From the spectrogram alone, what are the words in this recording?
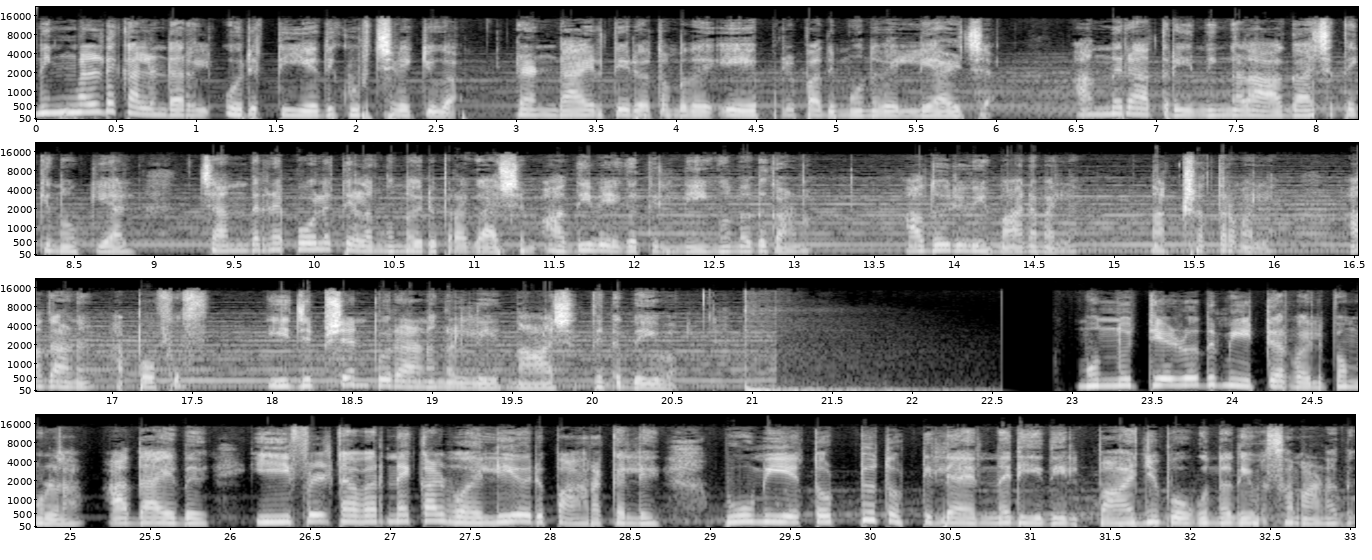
നിങ്ങളുടെ കലണ്ടറിൽ ഒരു തീയതി കുറിച്ച് വെക്കുക. രണ്ടായിരത്തി ഇരുപത്തൊമ്പത് ഏപ്രിൽ പതിമൂന്ന് വെള്ളിയാഴ്ച. അന്ന് രാത്രി നിങ്ങൾ ആകാശത്തേക്ക് നോക്കിയാൽ ചന്ദ്രനെ പോലെ തിളങ്ങുന്ന ഒരു പ്രകാശം അതിവേഗത്തിൽ നീങ്ങുന്നത് കാണാം. അതൊരു വിമാനമല്ല നക്ഷത്രമല്ല. അതാണ് അപ്പോഫസ്. ഈജിപ്ഷ്യൻ പുരാണങ്ങളിലെ നാശത്തിന്റെ ദൈവം. മുന്നൂറ്റി എഴുപത് മീറ്റർ വലിപ്പമുള്ള അതായത് ഈഫിൽ ടവറിനേക്കാൾ വലിയൊരു പാറക്കല്ല് ഭൂമിയെ തൊട്ടു തൊട്ടില്ല എന്ന രീതിയിൽ പാഞ്ഞു പോകുന്ന ദിവസമാണത്.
